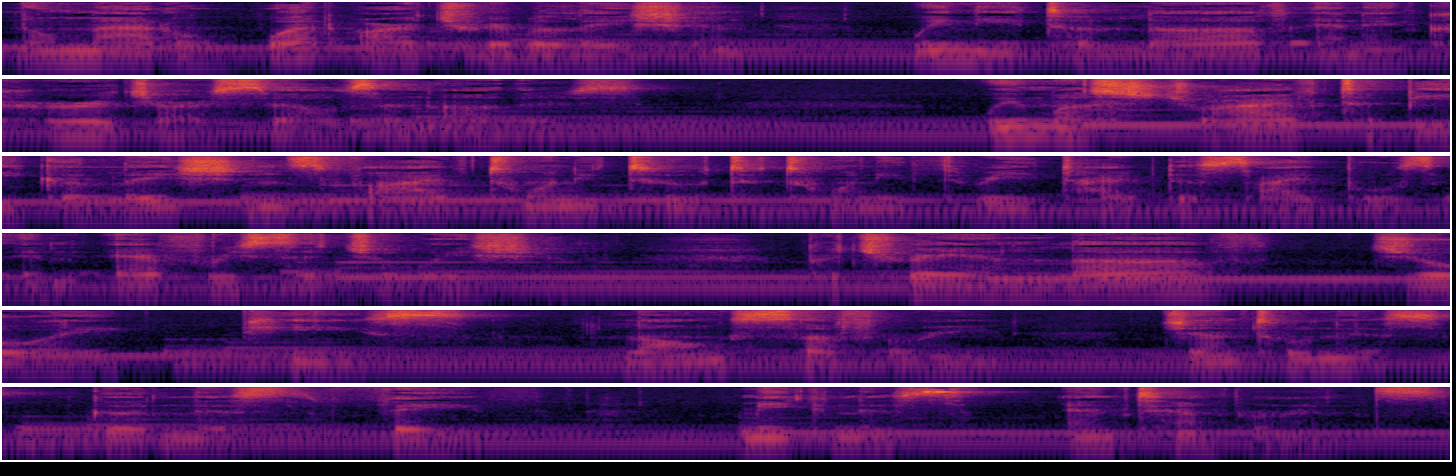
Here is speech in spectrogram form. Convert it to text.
no matter what our tribulation, we need to love and encourage ourselves and others. We must strive to be Galatians 5:22 to 23 type disciples in every situation, portraying love, joy, peace, long-suffering, gentleness, goodness, faith, meekness, and temperance.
